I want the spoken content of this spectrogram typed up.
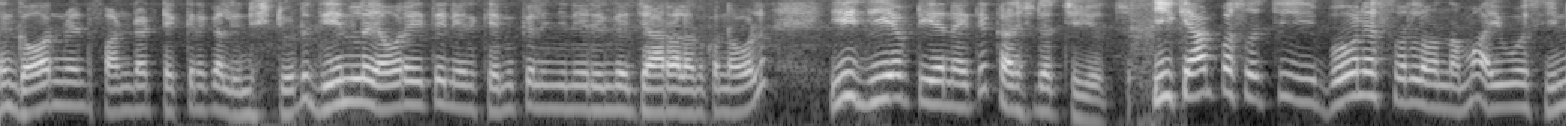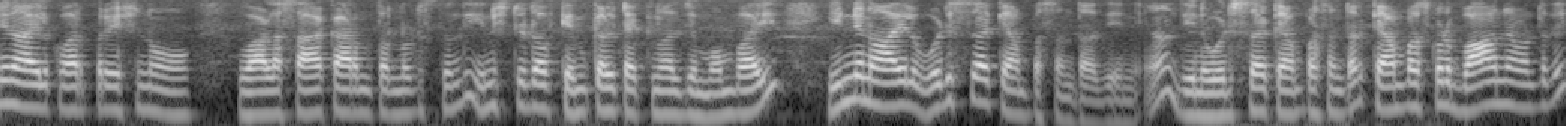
government funded technical institute. దీనిలో ఎవరైతే నేను కెమికల్ ఇంజనీరింగ్ చేరాలనుకున్న వాళ్ళు ఈ జిఎఫ్టిఎన్ అయితే కన్సిడర్ చేయొచ్చు. ఈ క్యాంపస్ వచ్చి భువనేశ్వర్లో ఉందమ్మా ఐఓసి ఇండియన్ ఆయిల్ కార్పొరేషను వాళ్ళ సహకారంతో నడుస్తుంది. Institute of chemical technology Mumbai Indian oil Odisha campus అంటారు దీన్ని. దీన్ని ఒడిస్సా క్యాంపస్ అంటారు. క్యాంపస్ కూడా బాగానే ఉంటుంది.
